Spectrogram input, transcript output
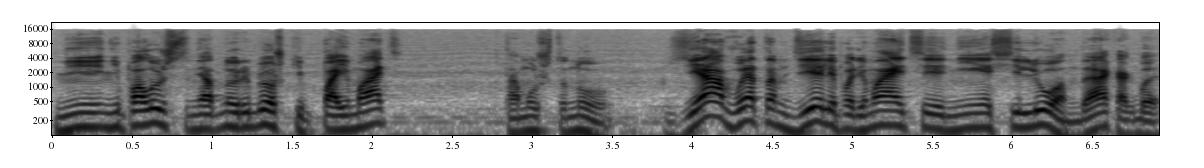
не, не получится ни одной рыбешки поймать. Потому что, ну, я в этом деле, понимаете, не силен, да, как бы.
